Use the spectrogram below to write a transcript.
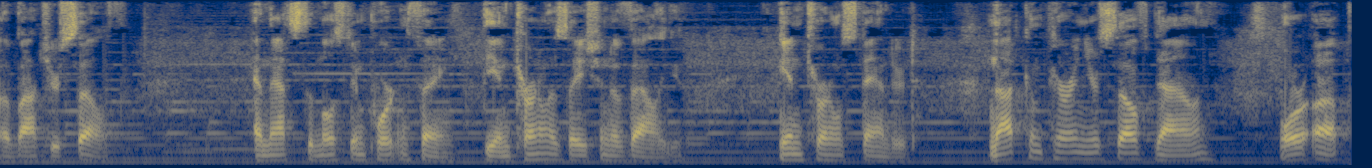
about yourself. And that's the most important thing, the internalization of value, internal standard. Not comparing yourself down or up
